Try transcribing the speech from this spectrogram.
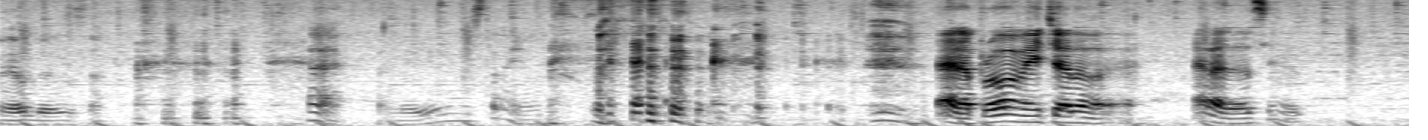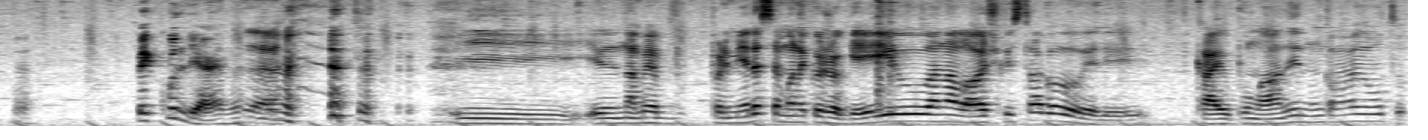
Meu Deus do céu. É, é meio estranho. né? Era, provavelmente era. Era assim mesmo. Peculiar, né? É. E eu, na minha primeira semana que eu joguei, o analógico estragou. Ele caiu pra um lado e nunca mais voltou.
